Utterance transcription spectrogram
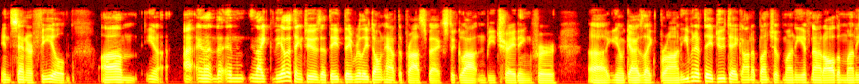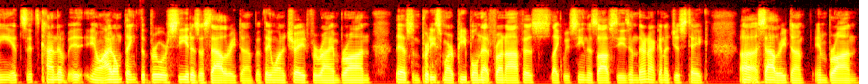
in center field. Um, you know, I, and and like the other thing too is that they they really don't have the prospects to go out and be trading for uh, you know, guys like Braun, even if they do take on a bunch of money, if not all the money, it's it's kind of it, you know I don't think the Brewers see it as a salary dump. If they want to trade for Ryan Braun, they have some pretty smart people in that front office, like we've seen this offseason. They're not going to just take uh, a salary dump in Braun.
